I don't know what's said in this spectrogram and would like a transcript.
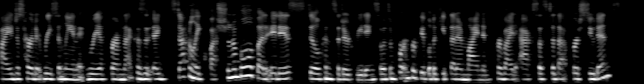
I just heard it recently and it reaffirmed that because it's definitely questionable, but it is still considered reading. So it's important for people to keep that in mind and provide access to that for students.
